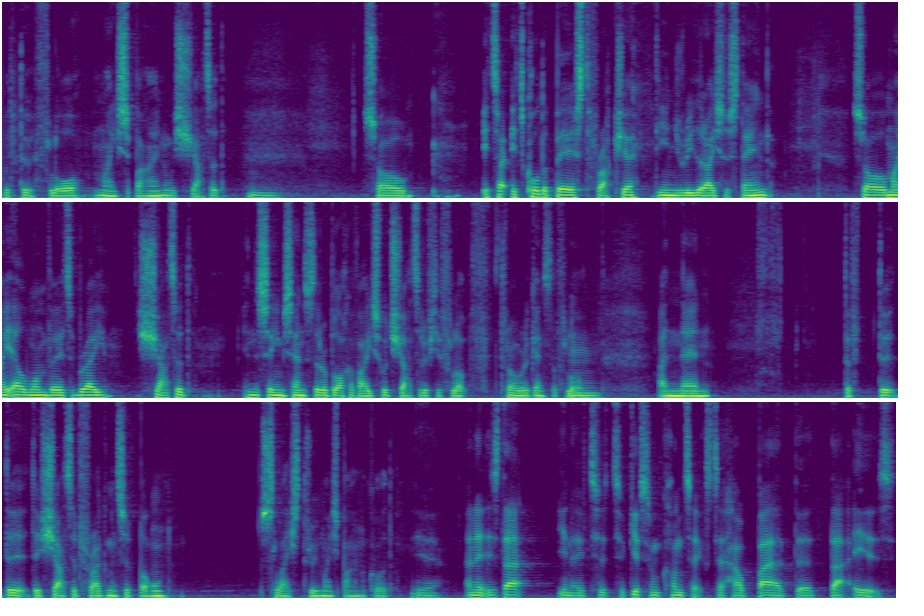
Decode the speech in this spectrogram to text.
with the floor, my spine was shattered. Mm. So it's a, it's called a burst fracture, the injury that I sustained. So my L1 vertebrae shattered in the same sense that a block of ice would shatter if you flo- throw it against the floor. Mm. And then the, the, the, the shattered fragments of bone sliced through my spinal cord. Yeah. And is that, you know, to, to give some context to how bad the, that is,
